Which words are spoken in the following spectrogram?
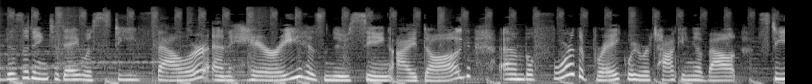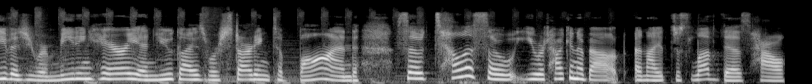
visiting today with Steve Fowler and Harry, his new seeing eye dog. And before the break, we were talking about Steve as you were meeting Harry and you guys were starting to bond. So tell us, so you were talking about, and I just love this, how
